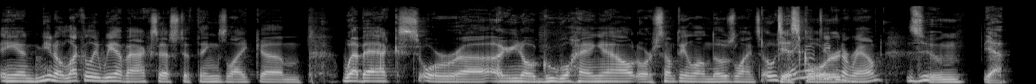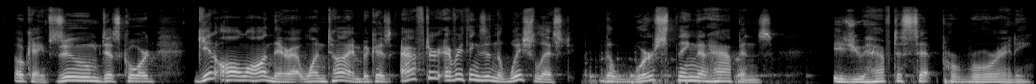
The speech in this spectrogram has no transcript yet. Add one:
And, you know, luckily we have access to things like um, WebEx or, uh, you know, Google Hangout or something along those lines. Oh, is Hangout even Discord. around? Zoom. Yeah. Okay, Zoom, Discord, get all on there at one time because after everything's in the wish list, the worst thing that happens is you have to set priority.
